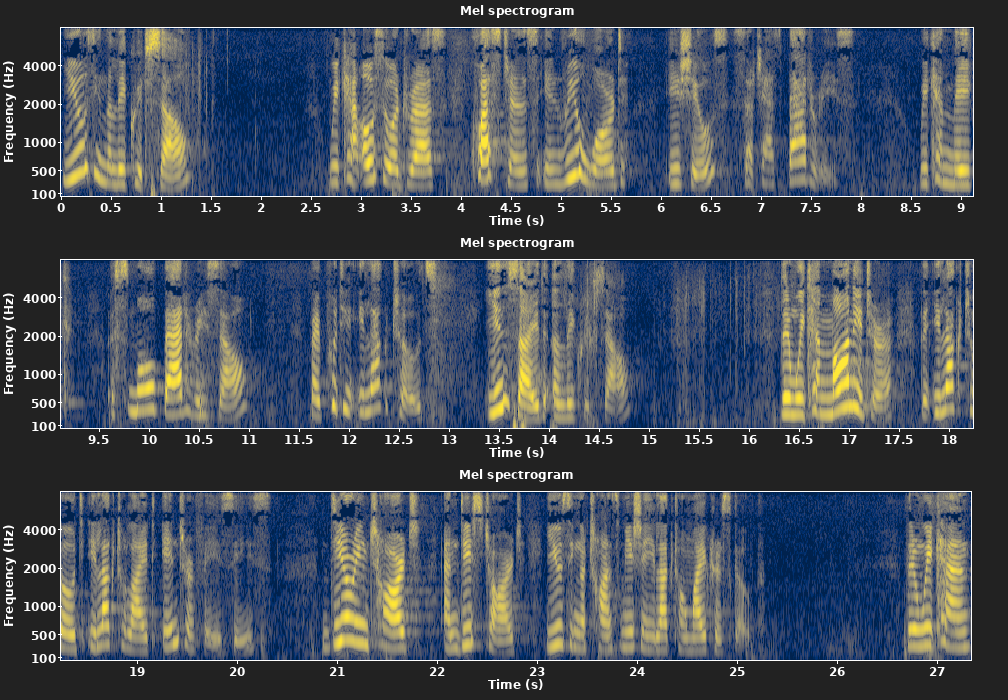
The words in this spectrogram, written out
Using the liquid cell, we can also address questions in real world issues such as batteries. We can make a small battery cell by putting electrodes inside a liquid cell. Then we can monitor the electrode electrolyte interfaces during charge and discharge using a transmission electron microscope. Then we can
